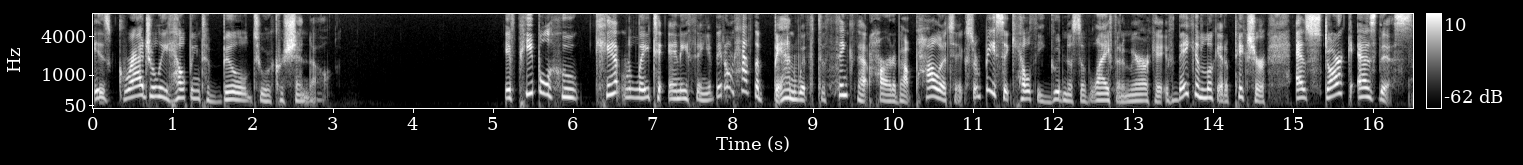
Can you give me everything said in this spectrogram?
is gradually helping to build to a crescendo. If people who can't relate to anything, if they don't have the bandwidth to think that hard about politics or basic healthy goodness of life in America, if they can look at a picture as stark as this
